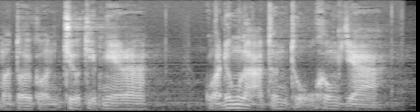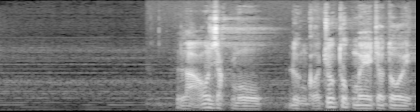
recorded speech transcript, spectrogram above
Mà tôi còn chưa kịp nghe ra. Quả đúng là thân thủ không già. Lão giặc mù Đừng có chút thuốc mê cho tôi.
